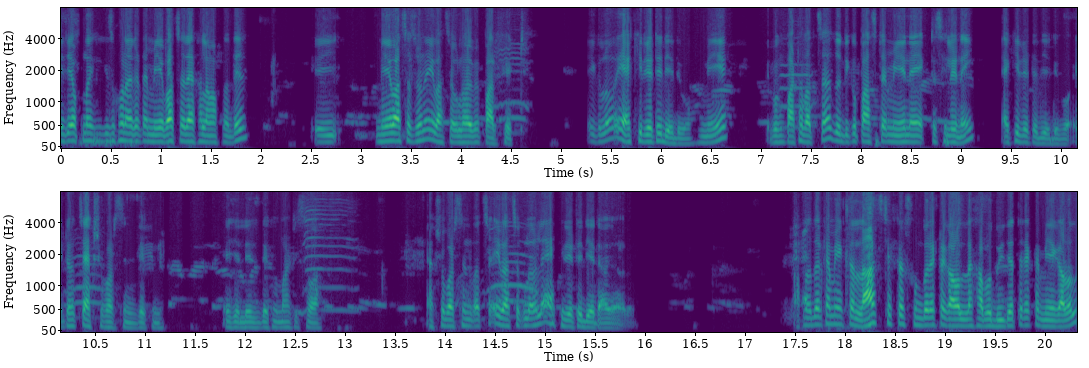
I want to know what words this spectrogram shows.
এই যে আপনাকে কিছুক্ষণ আগে একটা মেয়ে বাচ্চা দেখালাম আপনাদের। এই মেয়ে বাচ্চার জন্য এই বাচ্চাগুলো হবে পারফেক্ট এগুলো একই রেটে দিয়ে দিব। মেয়ে এবং পাঠা বাচ্চা, যদি কেউ পাঁচটা মেয়ে নেয়, একটা ছেলে নেই একই রেটে দিয়ে দিব। এটা হচ্ছে একশো পার্সেন্ট দেখুন। এই যে লেজ দেখুন মাটি ছোঁয়া। একশো পার্সেন্ট বাচ্চা, এই বাচ্চাগুলো হলে একই রেটে দিয়ে দেওয়া যাবে। আপনাদেরকে আমি একটা লাস্ট একটা সুন্দর একটা গাড়ল দেখাবো, দুই জাতের একটা মেয়ে গাড়ল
